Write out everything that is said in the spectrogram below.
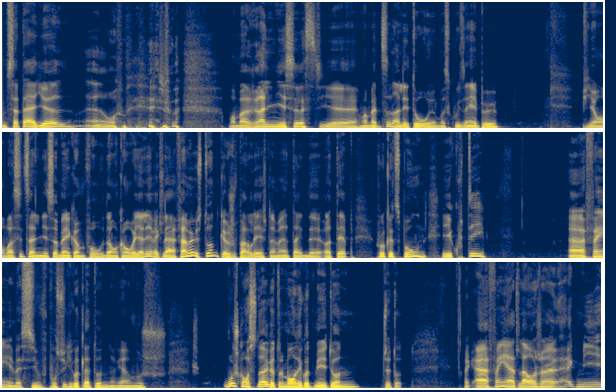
me setter à gueule. Hein? Je vais me raligner ça, asti, euh, on va mettre ça dans les taux, là, on va squeezer un peu. Puis on va essayer de s'aligner ça bien comme faut. Donc on va y aller avec la fameuse tune que je vous parlais justement, tête de Hotep, Crooked Spoon. Et écoutez, à la fin, ben, si, pour ceux qui écoutent la tune, moi, je- moi je considère que tout le monde écoute mes tunes, c'est tout. Fait à la fin, elle te lâche un heck me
